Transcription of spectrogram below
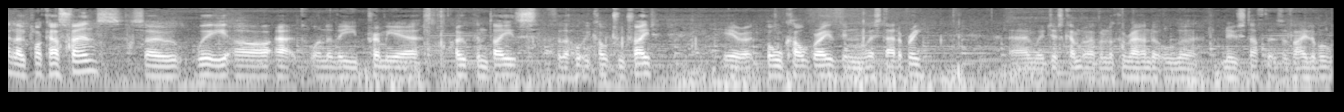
Hello Clockhouse fans. So we are at one of the premier open days for the horticultural trade here at Ball Colegrave in West Adderbury. And we're just come to have a look around at all the new stuff that's available.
